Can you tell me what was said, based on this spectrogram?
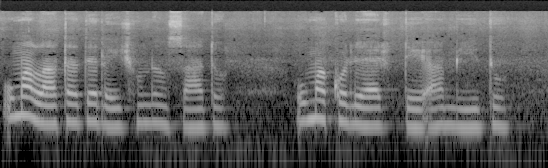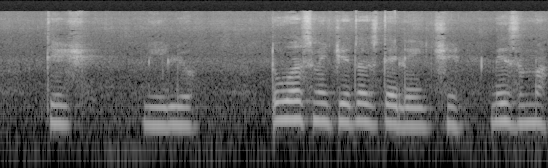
uma lata de leite condensado, uma colher de amido de milho, duas medidas de leite, mesma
